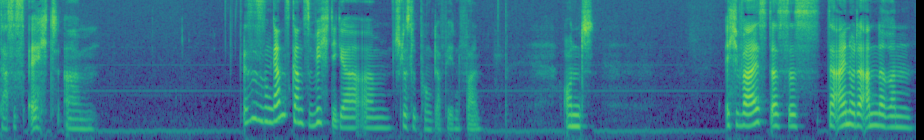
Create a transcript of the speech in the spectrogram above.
Das ist echt ähm, es ist ein ganz, ganz wichtiger ähm, Schlüsselpunkt auf jeden Fall. Und ich weiß, dass es der einen oder anderen,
